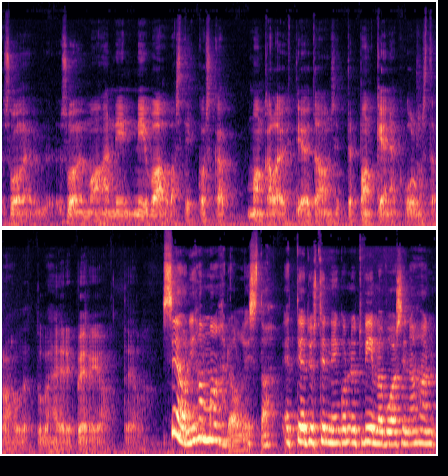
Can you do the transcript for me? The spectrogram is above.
Suomen, Suomen maahan niin, niin vahvasti, koska Mankala-yhtiöitä on sitten pankkien näkökulmasta rahoitettu vähän eri periaatteella. Se on ihan mahdollista. Et tietysti niin kuin nyt viime vuosinahan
